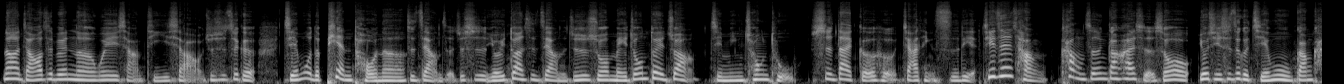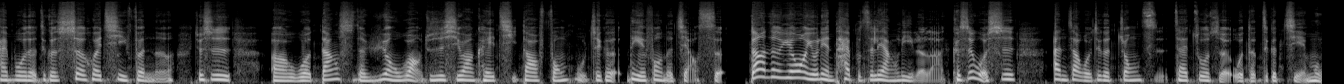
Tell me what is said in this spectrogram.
那讲到这边呢，我也想提一下哦，就是这个节目的片头呢是这样子，就是有一段是这样的，就是说美中对撞、警民冲突、世代隔阂、家庭撕裂。其实这场抗争刚开始的时候，尤其是这个节目刚开播的这个社会气氛呢，就是呃，我当时的愿望就是希望可以起到缝补这个裂缝的角色。当然，这个愿望有点太不自量力了啦。可是我是按照我这个宗旨在做着我的这个节目，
